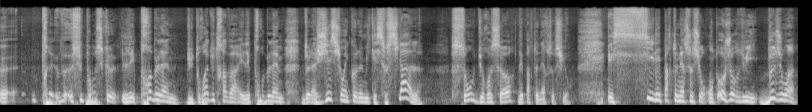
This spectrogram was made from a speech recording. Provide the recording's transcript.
Euh, euh, suppose que les problèmes du droit du travail, les problèmes de la gestion économique et sociale sont du ressort des partenaires sociaux. Et si les partenaires sociaux ont aujourd'hui besoin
